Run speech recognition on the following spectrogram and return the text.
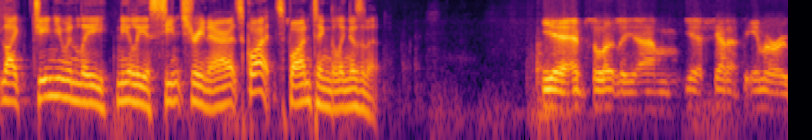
like genuinely nearly a century now. It's quite spine tingling, isn't it? Yeah, absolutely. Um, yeah, shout out to Emma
